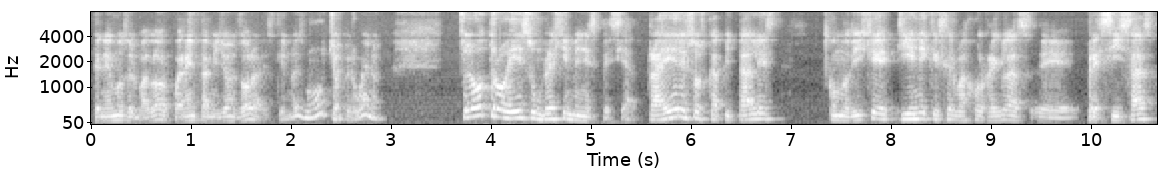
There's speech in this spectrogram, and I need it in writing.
tenemos el valor, 40 millones de dólares, que no es mucho, pero bueno. Lo otro es un régimen especial. Traer esos capitales, como dije, tiene que ser bajo reglas eh, precisas.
